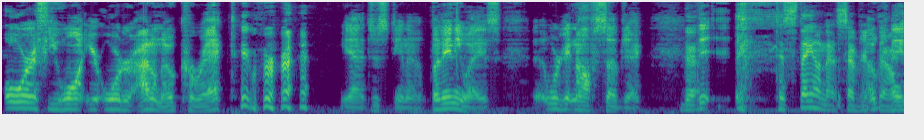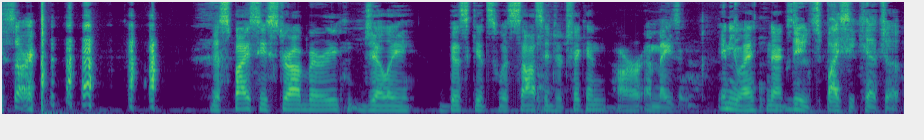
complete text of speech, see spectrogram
Or if you want your order, I don't know, correct. Right. Yeah, just, you know. But anyways, uh, we're getting off subject. The- The- to stay on that subject okay, though, sorry. the spicy strawberry jelly biscuits with sausage or chicken are amazing. Anyway, next. Dude, spicy ketchup.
